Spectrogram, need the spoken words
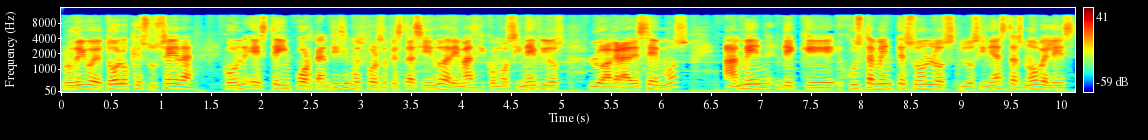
Rodrigo, de todo lo que suceda con este importantísimo esfuerzo que está haciendo. Además que como cinéfilos lo agradecemos. Amén de que justamente son los, los cineastas nobles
